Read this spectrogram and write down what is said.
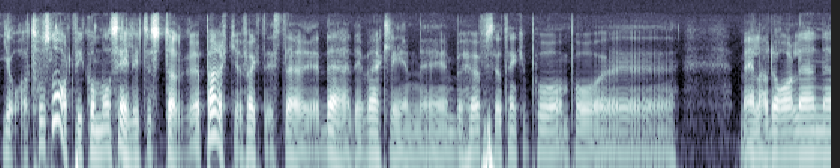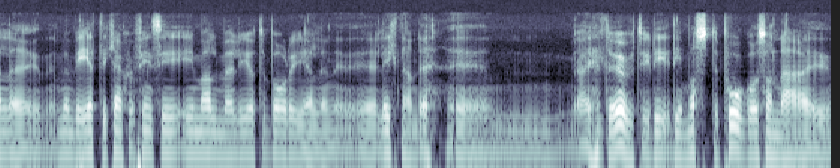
Jag tror snart vi kommer att se lite större parker faktiskt där, där det verkligen eh, behövs. Jag tänker på, på eh, Mälardalen eller vem vet, det kanske finns i, i Malmö eller Göteborg eller eh, liknande. Eh, jag är helt övertygad, det, det måste pågå sådana eh,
